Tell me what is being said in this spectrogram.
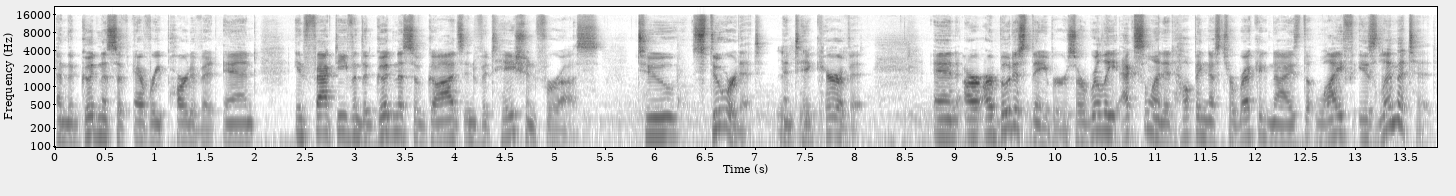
and the goodness of every part of it and in fact even the goodness of God's invitation for us to steward it and mm-hmm. take care of it and our, our Buddhist neighbors are really excellent at helping us to recognize that life is limited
